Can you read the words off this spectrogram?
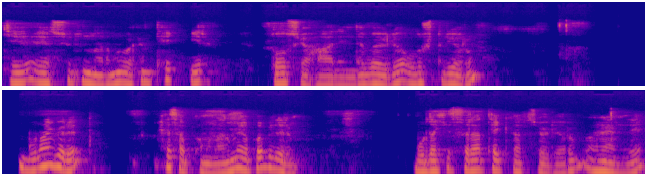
CE sütunlarımı bakın tek bir dosya halinde böyle oluşturuyorum. Buna göre hesaplamalarımı yapabilirim. Buradaki sıra tekrar söylüyorum önemli.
